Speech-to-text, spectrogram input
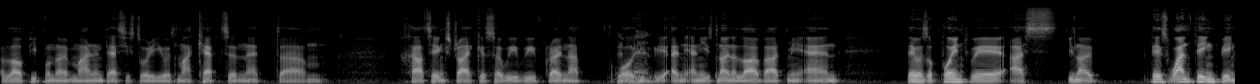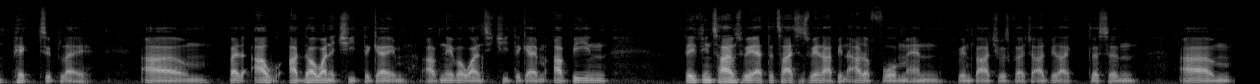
a lot of people know mine and Dassie's story. He was my captain at um, Gauteng Strikers, so we we've grown up, all, man. and and he's known a lot about me. And there was a point where I, you know, there's one thing being picked to play, um, but I I don't want to cheat the game. I've never wanted to cheat the game. I've been there's been times where at the Titans when I've been out of form and when Bouchy was coach, I'd be like, listen, um,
